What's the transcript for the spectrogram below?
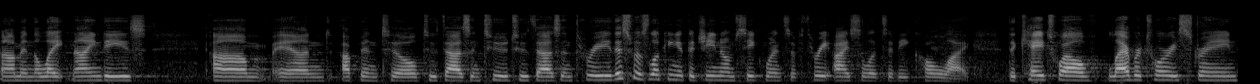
um, in the late 90s um, and up until 2002, 2003. This was looking at the genome sequence of three isolates of E. coli. The K12 laboratory strain,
